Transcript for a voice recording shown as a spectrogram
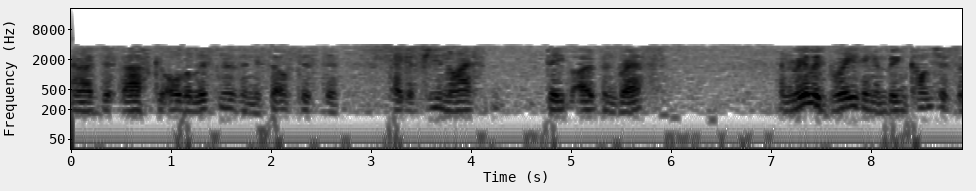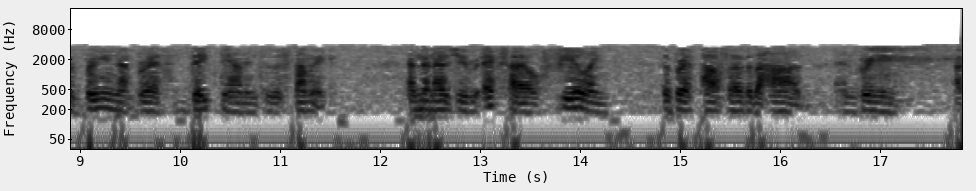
and I just ask all the listeners and yourself just to take a few nice deep open breaths and really breathing and being conscious of bringing that breath deep down into the stomach and then as you exhale feeling the breath pass over the heart and bringing a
